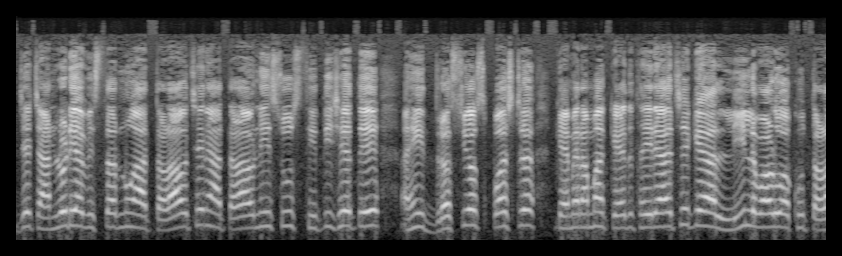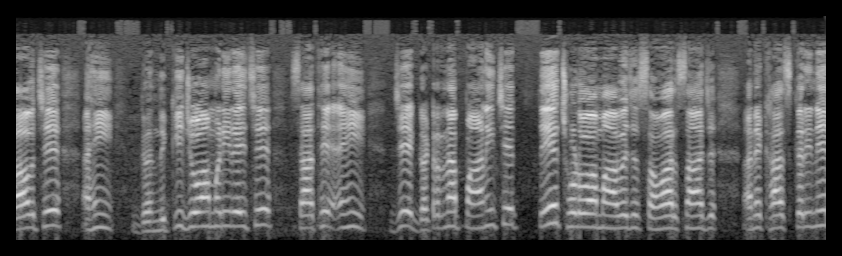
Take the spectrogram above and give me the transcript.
જે ચાંદલોડિયા વિસ્તારનું આ તળાવ છે ને આ તળાવની શું સ્થિતિ છે તે અહીં દ્રશ્યો સ્પષ્ટ કેમેરામાં કેદ થઈ રહ્યા છે કે આ લીલવાળું આખું તળાવ છે, અહીં ગંદકી જોવા મળી રહી છે. સાથે અહીં જે ગટરના પાણી છે તે છોડવામાં આવે છે સવાર સાંજ અને ખાસ કરીને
